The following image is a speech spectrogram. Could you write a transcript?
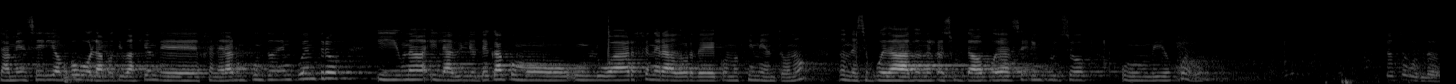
también sería un poco la motivación de generar un punto de encuentro y, una, y la biblioteca como un lugar generador de conocimiento, ¿no? donde, se pueda, donde el resultado pueda ser incluso un videojuego. Dos segundos,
